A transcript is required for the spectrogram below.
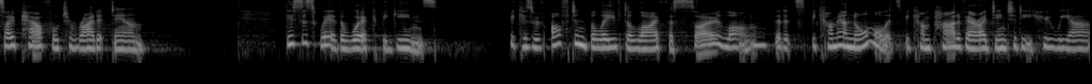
so powerful to write it down. This is where the work begins because we've often believed a lie for so long that it's become our normal, it's become part of our identity, who we are.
